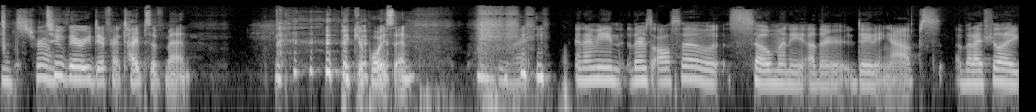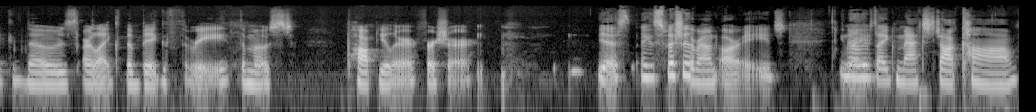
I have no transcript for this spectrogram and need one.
That's true. Two very different types of men. Pick your poison. Right. and I mean, there's also so many other dating apps, but I feel like those are like the big three, the most popular for sure. Yes, especially around our age. You know, Right. there's like Match.com.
